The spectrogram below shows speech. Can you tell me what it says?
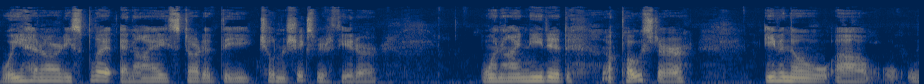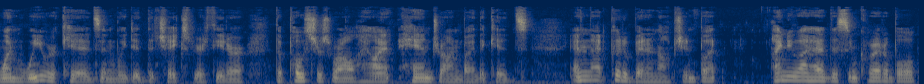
we had already split, and I started the Children's Shakespeare Theater when I needed a poster. Even though uh, when we were kids and we did the Shakespeare Theater, the posters were all hand drawn by the kids, and that could have been an option. But I knew I had this incredible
